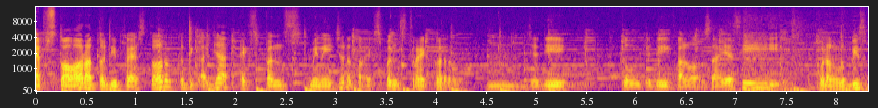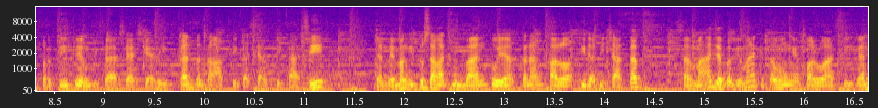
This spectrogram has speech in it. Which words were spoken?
App Store atau di Play Store ketik aja expense manager atau expense tracker. Jadi tuh jadi kalau saya sih kurang lebih seperti itu yang bisa saya sharingkan tentang aplikasi-aplikasi. Dan memang itu sangat membantu ya karena kalau tidak dicatat sama aja bagaimana kita mau mengevaluasi kan?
